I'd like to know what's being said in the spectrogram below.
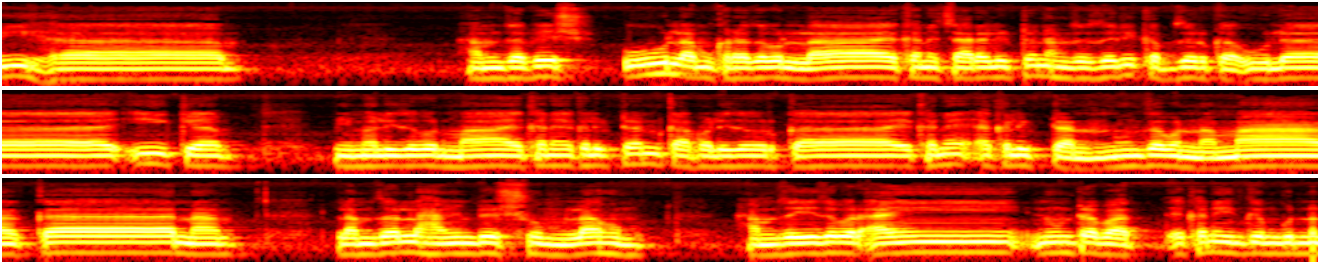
বিহা হামজা পেশ উ লাম খরা যাব লা, এখানে চার লিপটান হামজা জারি কাবজর কা উলা ই কা মিমালি জবর মা, এখানে এক লিপটান কাপালি জবর কা, এখানে এক লিপটান নুন জবর না, মা কা না। লাম জবর হামিম বেশ হুম লাহুম হামজা ইয়ে জবর আই, নুনটা বাদ, এখানে ঈদগাম গুণ্য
